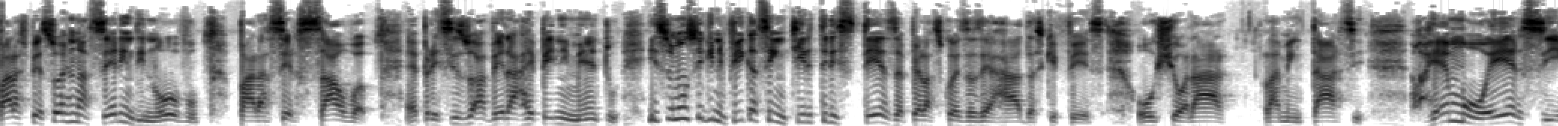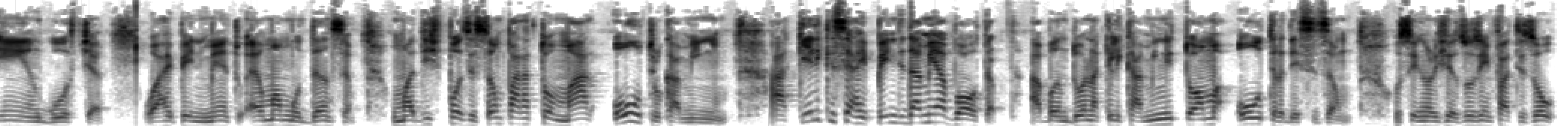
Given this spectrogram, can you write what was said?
Para as pessoas nascerem de novo, para ser salva, é preciso haver arrependimento. Isso não significa sentir tristeza pelas coisas erradas que fez ou chorar lamentar-se, remoer-se em angústia. O arrependimento é uma mudança, uma disposição para tomar outro caminho. Aquele que se arrepende da minha volta, abandona aquele caminho e toma outra decisão. O Senhor Jesus enfatizou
